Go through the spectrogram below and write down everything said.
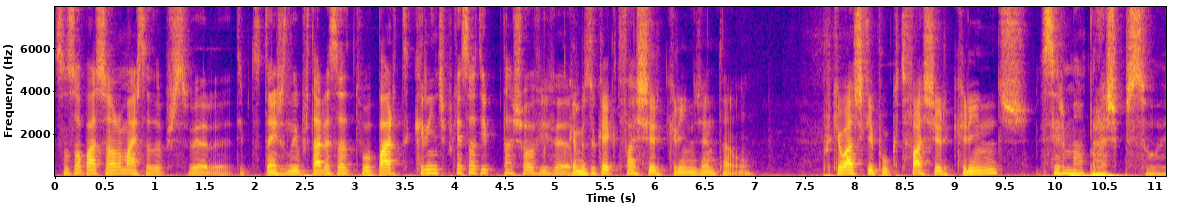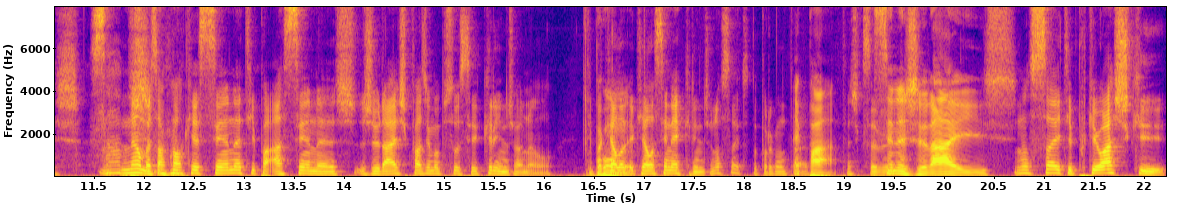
são só partes normais, estás a perceber? Tipo, tu tens de libertar essa tua parte cringe porque é só tipo, estás só a viver. Ok, mas o que é que te faz ser cringe então? Porque eu acho que tipo, o que te faz ser cringe. Ser mau para as pessoas, sabes? Não, mas há qualquer cena, tipo, há cenas gerais que fazem uma pessoa ser cringe ou não. Tipo, Como? aquela, aquela cena é cringe. Não sei, estou a perguntar. Epá, Tens que saber. cenas gerais. Não sei, tipo, porque eu acho que.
